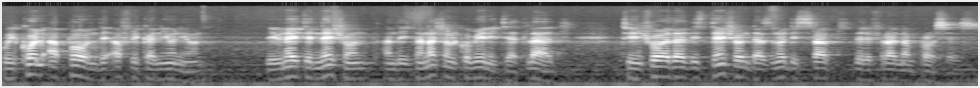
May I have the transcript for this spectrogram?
we call upon the African Union, the United Nations, and the international community at large to ensure that this tension does not disrupt the referendum process.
